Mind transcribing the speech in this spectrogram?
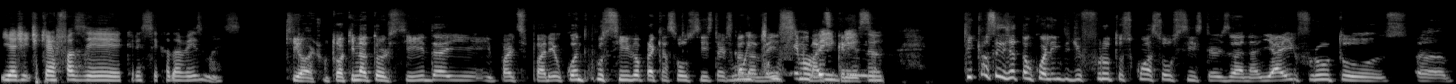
E a gente quer fazer crescer cada vez mais. Que ótimo. Estou aqui na torcida e, e, participarei o quanto possível para que a Soul Sisters cada vez mais cresça. O que, que vocês já estão colhendo de frutos com a Soul Sisters, Ana? E aí, frutos uh,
